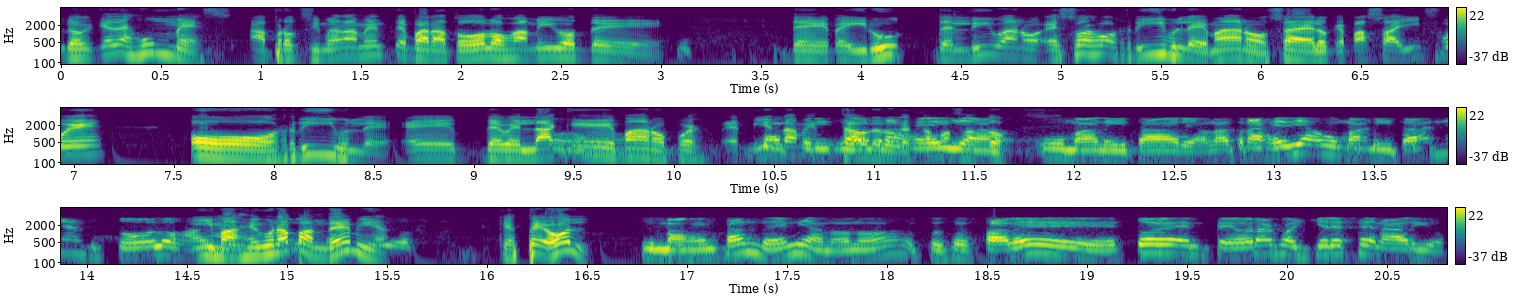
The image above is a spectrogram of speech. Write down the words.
lo que queda es un mes aproximadamente para todos los amigos de, de Beirut, del Líbano. Eso es horrible, mano. O sea, lo que pasó allí fue horrible. Eh, de verdad que, mano, pues es bien lamentable lo que está pasando. Humanitaria, una tragedia humanitaria en todos los años. Imagen una pandemia, que es peor. Imagen pandemia, no, no. Entonces sale, esto empeora cualquier escenario.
